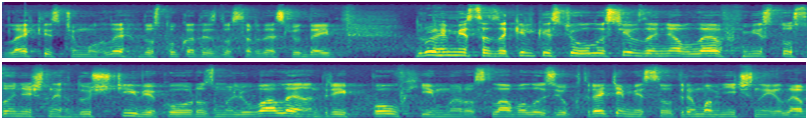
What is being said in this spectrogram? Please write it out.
легкістю могли достукатись до сердець людей. Друге місце за кількістю голосів зайняв лев місто сонячних дощів, якого розмалювали Андрій Повх і Мирослава Лозюк. Третє місце отримав нічний лев.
